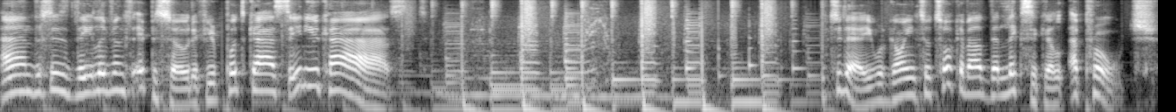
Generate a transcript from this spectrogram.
and this is the 11th episode of your podcast, Educast. Today, we're going to talk about the lexical approach.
